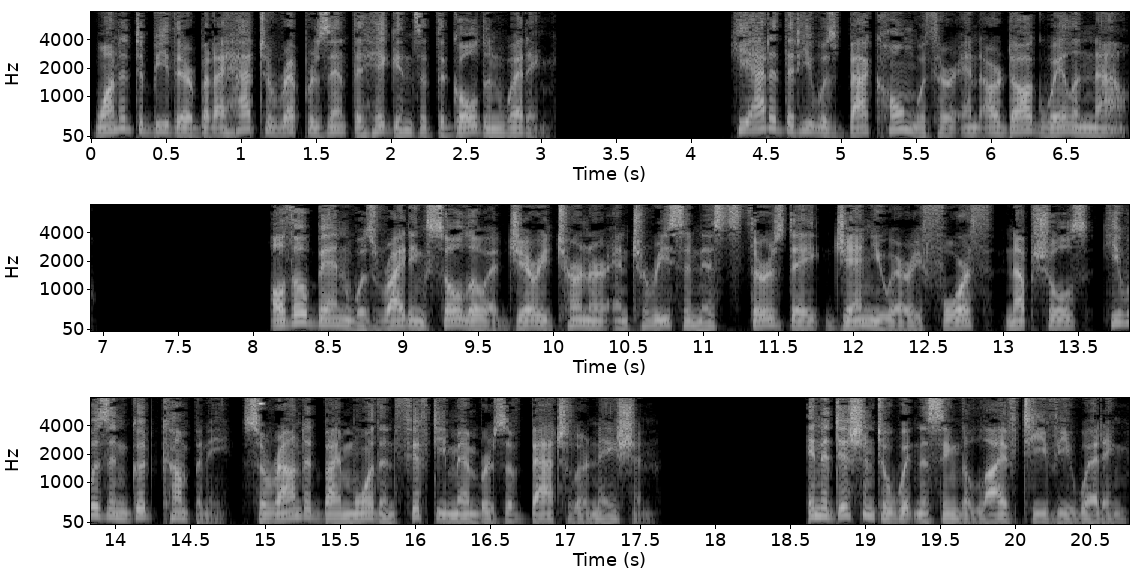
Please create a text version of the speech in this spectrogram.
wanted to be there but I had to represent the Higgins at the Golden wedding. He added that he was back home with her and our dog Waylon now. Although Ben was riding solo at Gerry Turner and Theresa Nist's Thursday, January 4th, nuptials, he was in good company, surrounded by more than 50 members of Bachelor Nation. In addition to witnessing the live TV wedding,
